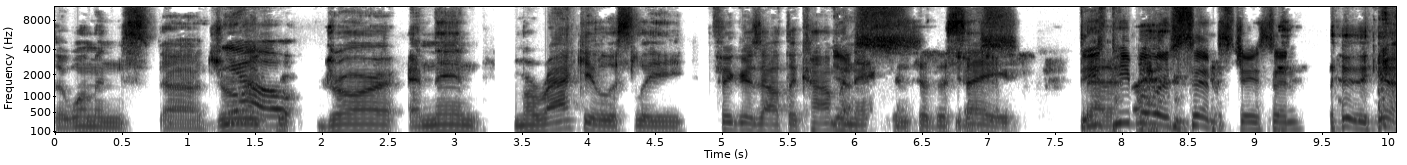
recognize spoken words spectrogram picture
the woman's uh, jewelry Yo. drawer and then miraculously figures out the combination Yes. to the Yes. safe. These That- people are simps jason. Yeah,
